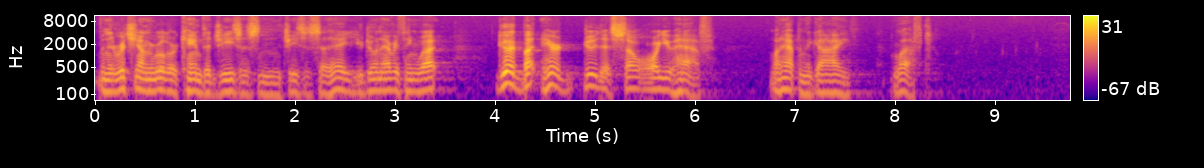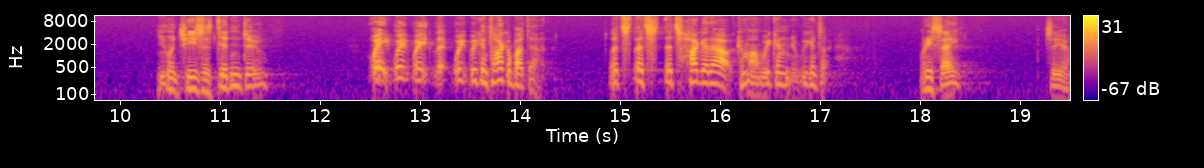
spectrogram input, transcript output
When the rich young ruler came to Jesus and Jesus said, Hey, you're doing everything what? Good, but here, do this, sell all you have. What happened? The guy left. You know what Jesus didn't do? Wait, wait, wait, wait, we can talk about that. Let's, let's, let's hug it out. Come on, we can, we can talk. What did he say? See ya.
